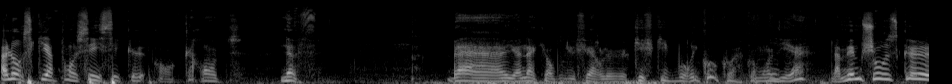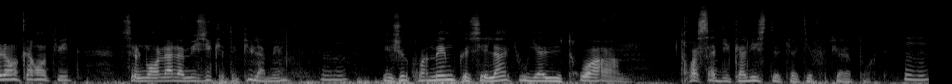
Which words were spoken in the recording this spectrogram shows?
Alors, ce qui a pensé, c'est qu'en 49, ben, il y en a qui ont voulu faire le kiff-kiff bourricot, quoi, comme on dit. Hein la même chose que l'an 48. Seulement là, la musique n'était plus la même. Mhm. Et je crois même que c'est là où il y a eu trois, trois syndicalistes qui ont été foutus à la porte. Mhm.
